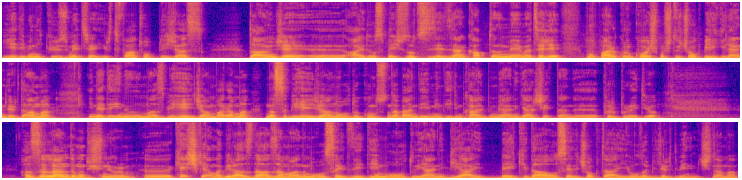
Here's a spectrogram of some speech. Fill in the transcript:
7200 metre irtifa toplayacağız. Daha önce e, Aydos 537'den kaptanın Mehmet Ali bu parkuru koşmuştu. Çok bilgilendirdi ama yine de inanılmaz bir heyecan var ama nasıl bir heyecan olduğu konusunda ben de emin değilim. Kalbim yani gerçekten e, pırpır ediyor. Hazırlandığımı düşünüyorum. E, keşke ama biraz daha zamanım olsaydı dediğim oldu. Yani bir ay belki daha olsaydı çok daha iyi olabilirdi benim için ama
